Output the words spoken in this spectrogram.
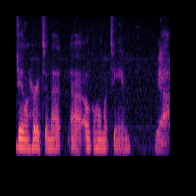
Jalen Hurts in that uh, Oklahoma team. Yeah.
